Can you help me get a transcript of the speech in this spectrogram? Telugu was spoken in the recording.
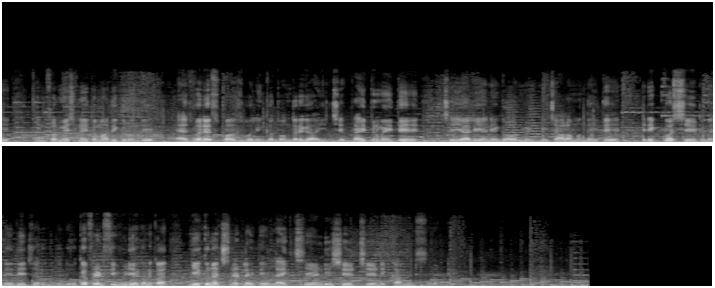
ఇన్ఫర్మేషన్ అయితే మా దగ్గర ఉంది. యాజ్ వెల్ యాజ్ పాసిబుల్ ఇంకా తొందరగా ఇచ్చే ప్రయత్నం అయితే చేయాలి అని గవర్నమెంట్ని చాలామంది అయితే రిక్వెస్ట్ చేయటం అనేది జరుగుతుంది. ఓకే ఫ్రెండ్స్ ఈ వీడియో కనుక మీకు నచ్చినట్లయితే లైక్ చేయండి షేర్ చేయండి కామెంట్స్ ఇవ్వండి.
